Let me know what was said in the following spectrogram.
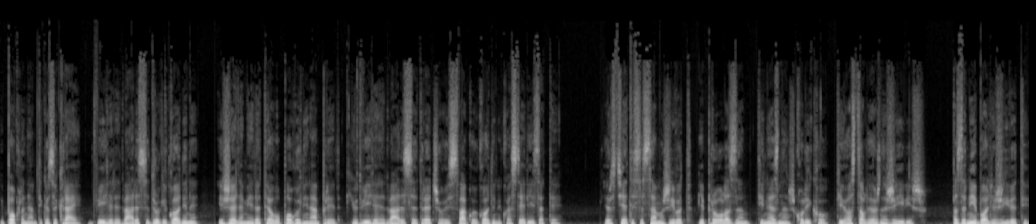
i poklanjam ti ga za kraj 2022. godine i želja mi je da te ovo pogodi naprijed i u 2023. i svakoj godini koja slijedi iza te. Jer sjeti se samo život je prolazan, ti ne znaš koliko ti je ostalo još da živiš. Pa zar nije bolje živjeti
